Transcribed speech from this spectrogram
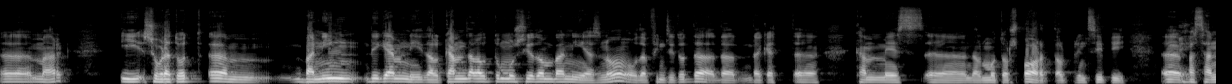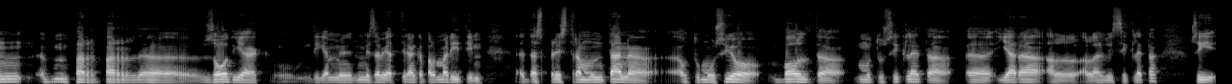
eh, Marc, i sobretot eh, venint, diguem-ne, del camp de l'automoció d'on venies, no? o de, fins i tot de- de- d'aquest eh, camp més eh, del motorsport al principi, eh, Sí. passant per, per eh, Zodiac, diguem, més aviat tirant cap al marítim, eh, després Tramuntana, automoció, volta, motocicleta eh, i ara el, a la bicicleta. O sigui,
